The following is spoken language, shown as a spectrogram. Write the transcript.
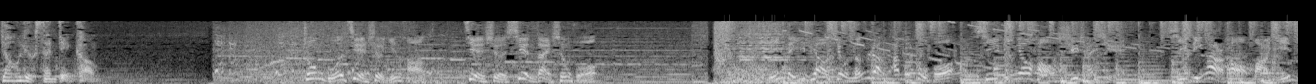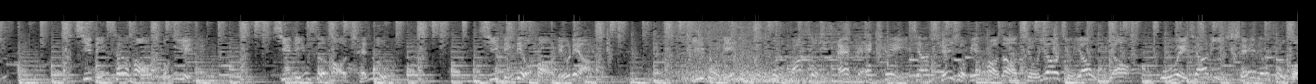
幺六三点 com。中国建设银行，建设现代生活。您的一票就能让他们复活。七零幺号徐产雪，七零二号马银，七零三号冯月，七零四号陈露，七零六号刘亮。移动联通用户发送 F H A 加选手编号到九幺九幺五幺，五位佳丽谁能复活？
